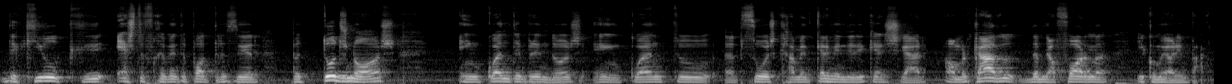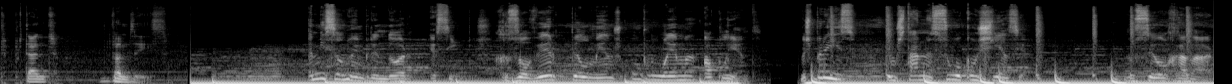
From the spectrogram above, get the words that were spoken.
daquilo que esta ferramenta pode trazer para todos nós enquanto empreendedores, enquanto eh, pessoas que realmente querem vender e querem chegar ao mercado da melhor forma e com maior impacto. Portanto, vamos a isso. A missão do empreendedor é simples: resolver pelo menos um problema ao cliente. Mas para isso, temos de estar na sua consciência, no seu radar.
